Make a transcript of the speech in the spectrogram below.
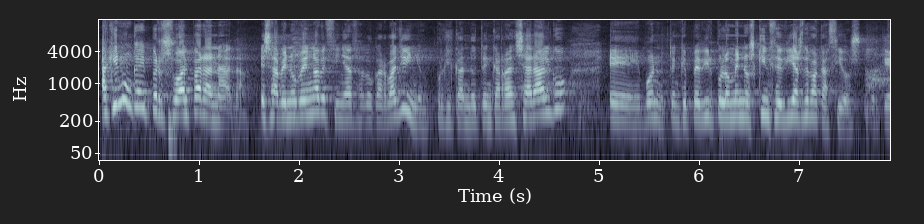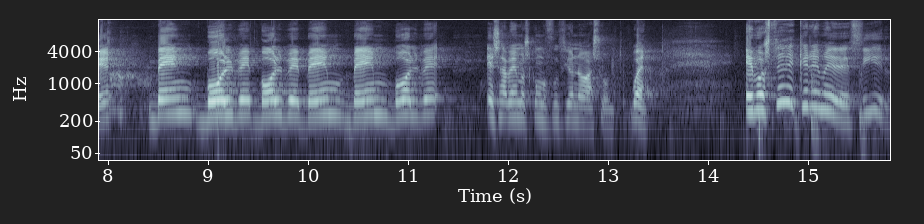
Aquí nunca hai persoal para nada, e sabe non ven a veciñaza do Carballiño, porque cando ten que arranxar algo, eh, bueno, ten que pedir polo menos 15 días de vacacións, porque ven, volve, volve, ven, ven, volve, e sabemos como funciona o asunto. Bueno, e vostede quéreme decir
